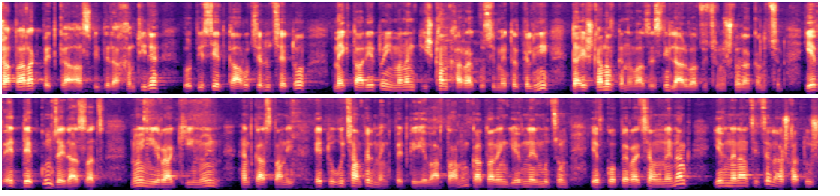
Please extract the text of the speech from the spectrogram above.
Շատ արագ պետք է ասվի դրա խնդիրը, որպեսզի այդ կառուցելուց հետո 1 տարի հետո իմանանք ինչքան քառակուսի մետր կլինի, դա ինչքանով կնվազեցնի լարվածությունը, շնորհակալություն։ Եվ այդ դեպքում ձեր ասած նույն Իրաքի, նույն Հնդկաստանի այդ ուղղությամբ էլ մենք պետք է եւ արտանում կատարենք եւ ներմուծում եւ կոոպերացիա ունենանք եւ նրանցից էլ աշխատուժ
